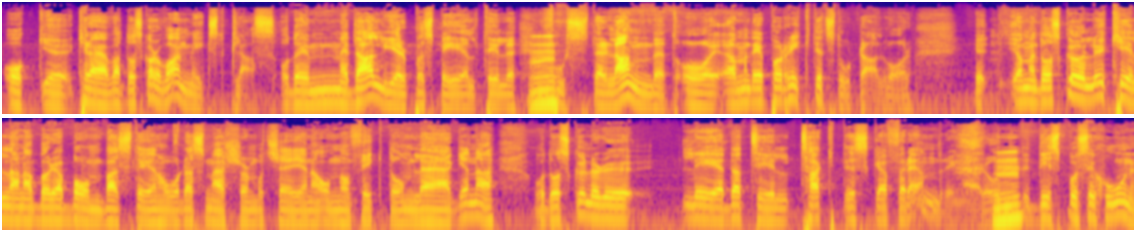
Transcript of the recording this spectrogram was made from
och eh, kräva att då ska det vara en mixed klass och det är medaljer på spel till mm. fosterlandet och ja men det är på riktigt stort allvar. Ja men då skulle killarna börja bomba stenhårda smashar mot tjejerna om de fick de lägena. Och då skulle det leda till taktiska förändringar och mm. disposition.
